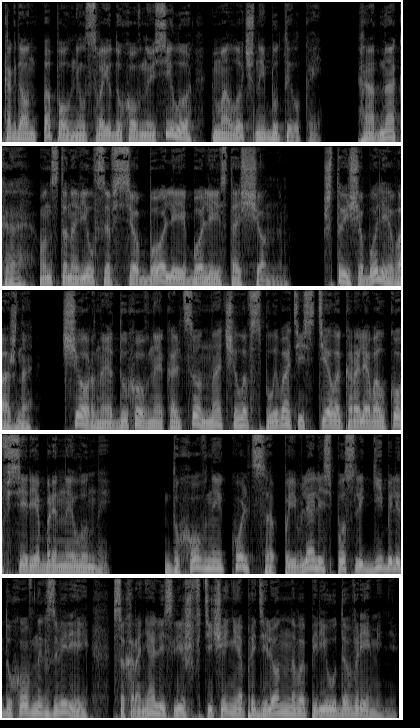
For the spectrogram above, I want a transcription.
когда он пополнил свою духовную силу молочной бутылкой. Однако он становился все более и более истощенным. Что еще более важно, черное духовное кольцо начало всплывать из тела короля волков Серебряной Луны. Духовные кольца появлялись после гибели духовных зверей, сохранялись лишь в течение определенного периода времени.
